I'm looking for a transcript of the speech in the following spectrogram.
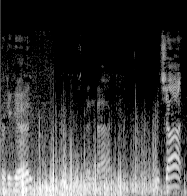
Pretty good. Spin back. Good shot.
